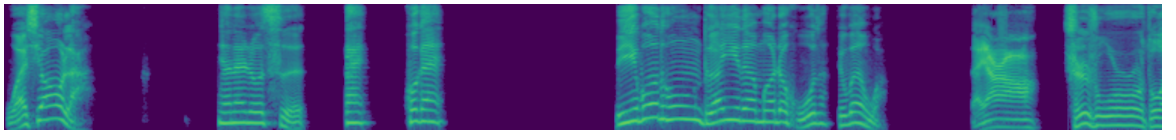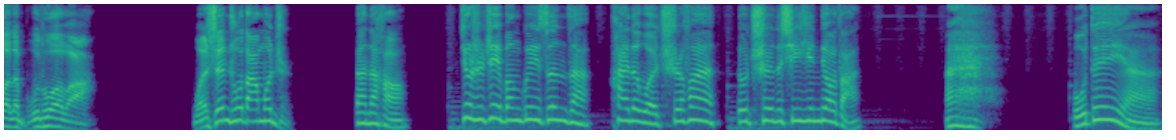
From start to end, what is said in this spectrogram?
我笑了，原来如此，该活该。李伯通得意的摸着胡子，就问我：“咋样啊？师叔做的不错吧？”我伸出大拇指，干得好！就是这帮龟孙子，害得我吃饭都吃的提心吊胆。哎，不对呀，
